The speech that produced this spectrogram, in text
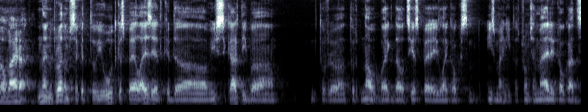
vēl vairāk. Nē, nu, protams, ka tu jūti, ka spēle aiziet, kad uh, viss ir kārtībā. Tur, tur nav baigi daudz iespēju, lai kaut kas izmainītos. Protams, vienmēr ir kaut kādas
